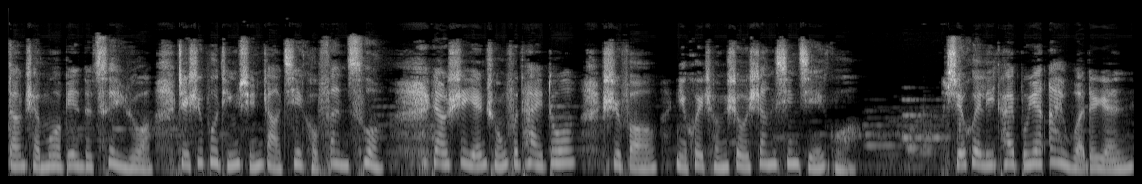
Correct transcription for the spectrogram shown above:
当沉默变得脆弱，只是不停寻找借口犯错，让誓言重复太多，是否你会承受伤心结果？学会离开不愿爱我的人，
